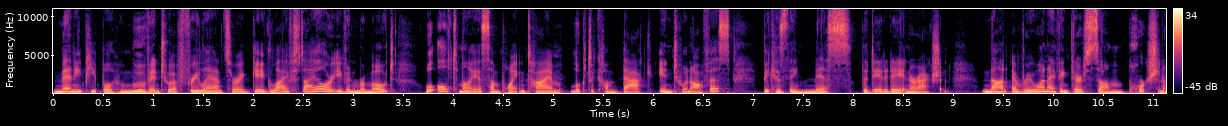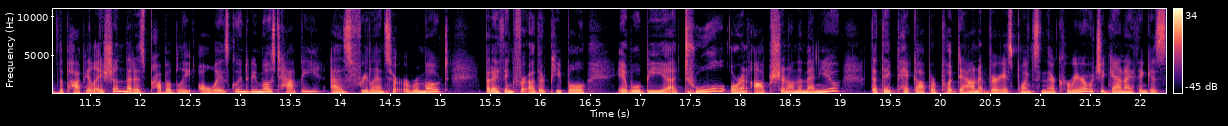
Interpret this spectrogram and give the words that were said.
many people who move into a freelance or a gig lifestyle or even remote will ultimately at some point in time look to come back into an office because they miss the day to day interaction. Not everyone. I think there's some portion of the population that is probably always going to be most happy as freelancer or remote. But I think for other people, it will be a tool or an option on the menu that they pick up or put down at various points in their career, which again, I think is,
